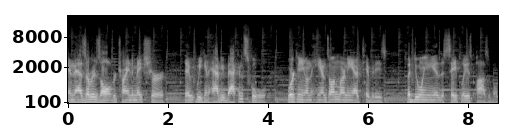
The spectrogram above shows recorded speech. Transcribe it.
And as a result, we're trying to make sure that we can have you back in school, working on the hands-on learning activities, but doing it as safely as possible.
